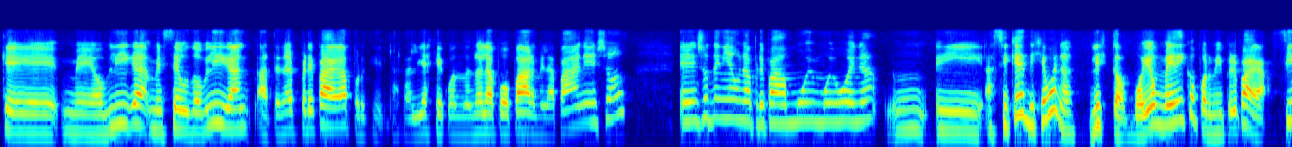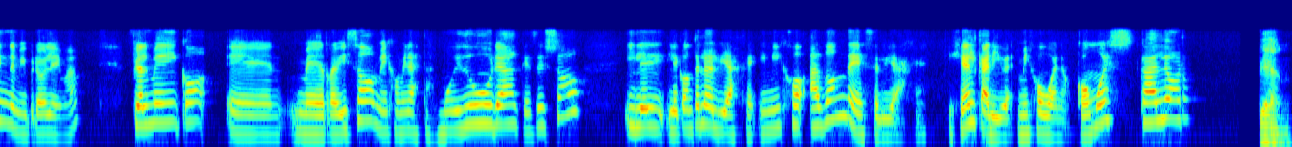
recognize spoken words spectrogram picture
que me obliga, me pseudo obligan a tener prepaga, porque la realidad es que cuando no la puedo pagar me la pagan ellos, eh, yo tenía una prepaga muy, muy buena, mm, y así que dije, bueno, listo, voy a un médico por mi prepaga, fin de mi problema. Fui al médico, eh, me revisó, me dijo, mira, estás muy dura, qué sé yo, y le, le conté lo del viaje, y me dijo, ¿a dónde es el viaje? Dije, al Caribe. Me dijo, bueno, como es calor, Bien.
